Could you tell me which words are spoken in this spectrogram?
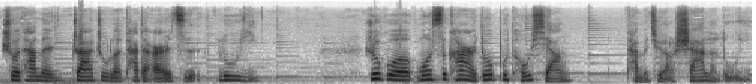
说他们抓住了他的儿子路易。如果摩斯卡尔多不投降，他们就要杀了路易。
